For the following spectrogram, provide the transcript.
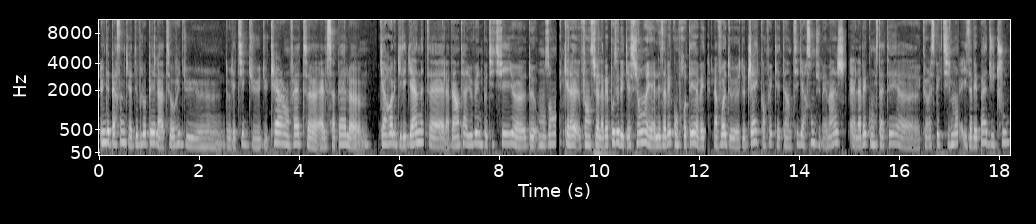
Une des personnes qui a développé la théorie de l'éthique du, du, care en fait, euh, elle s'appelle Carole Gilligan. Elle avait interviewé une petite fille de 11 ans enfin, elle avait posé des questions et elle les avait confrontées avec la voix de, Jake, en fait, qui était un petit garçon du même âge. Elle avait constaté euh, que respectivement, ils n'avaient pas du tout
